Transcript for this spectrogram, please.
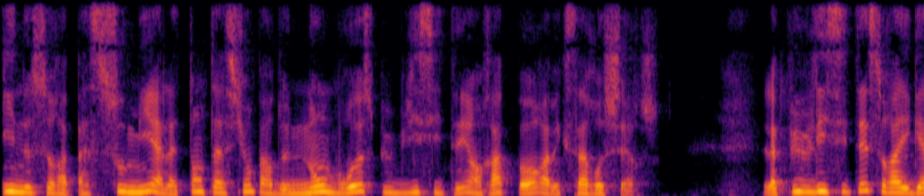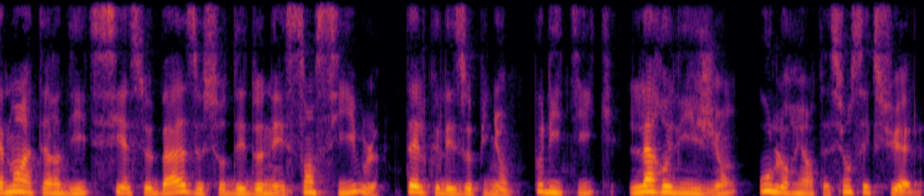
il ne sera pas soumis à la tentation par de nombreuses publicités en rapport avec sa recherche. La publicité sera également interdite si elle se base sur des données sensibles telles que les opinions politiques, la religion ou l'orientation sexuelle,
